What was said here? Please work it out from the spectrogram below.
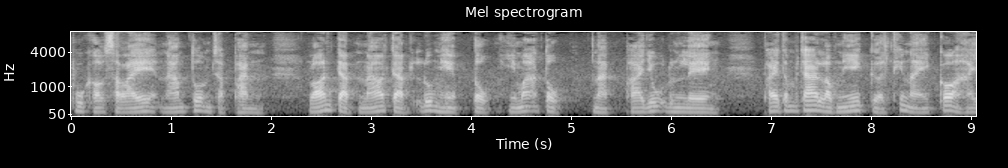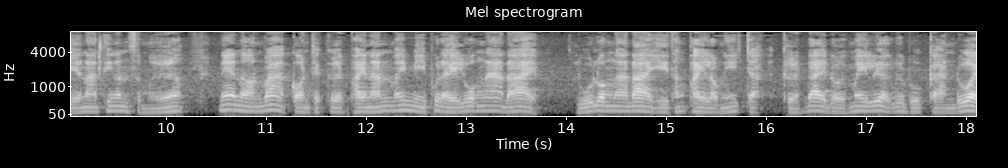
ภูเขาสไลด์น้ำท่วมฉับพลัน ร้อนจัดหนาวจัดลุ่มเห็บตก หิมะตก หนักพายุรุนแรง ภัยธรรมชาติเหล่านี้เกิดที่ไหนก็หายนะที่นั่นเสมอ แน่นอนว่าก่อนจะเกิดภัยนั้นไม่มีผู้ใดล่วงหน้าได้ รู้ล่วงหน้าได้อีกทั้งภัยเหล่านี้จะเกิดได้โดยไม่เลือกฤดูกาลด้วย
